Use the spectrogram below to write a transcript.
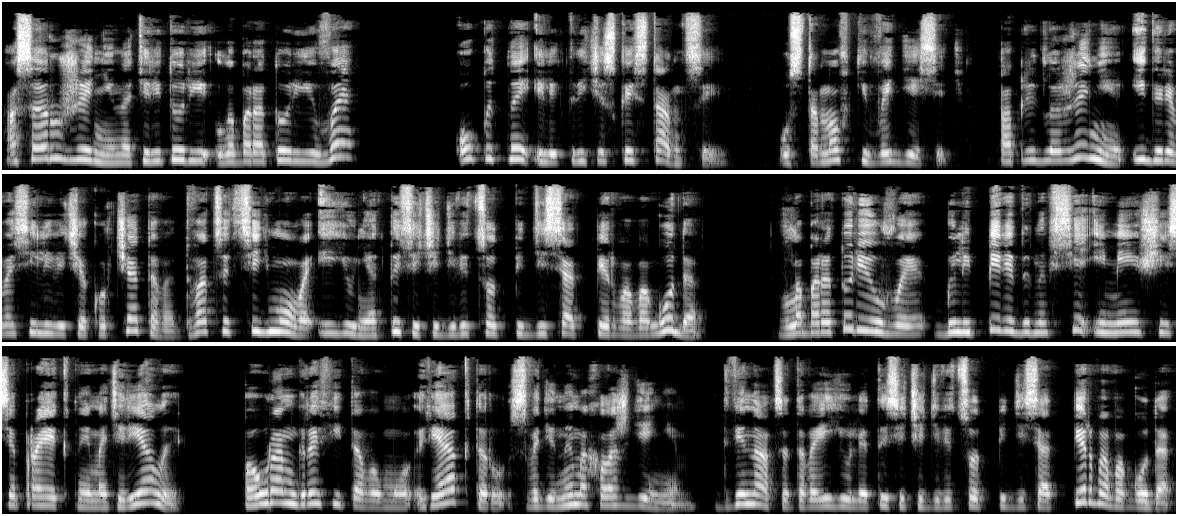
о сооружении на территории лаборатории В опытной электрической станции, установки В-10. По предложению Игоря Васильевича Курчатова 27 июня 1951 года в лабораторию В были переданы все имеющиеся проектные материалы по уран-графитовому реактору с водяным охлаждением. 12 июля 1951 года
